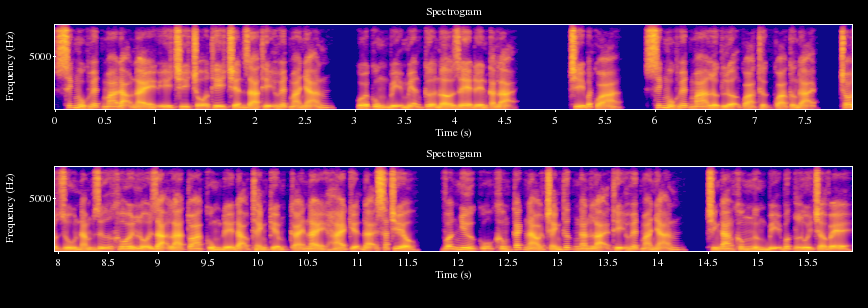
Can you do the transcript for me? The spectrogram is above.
xích mục huyết ma đạo này ý chí chỗ thi triển ra thị huyết ma nhãn, cuối cùng bị miễn cựa nở dê đến cản lại. Chỉ bất quá xích mục huyết ma lực lượng quả thực quá cường đại, cho dù nắm giữ khôi lỗi dạ la toa cùng đế đạo thánh kiếm cái này hai kiện đại sát chiêu, vẫn như cũ không cách nào tránh thức ngăn lại thị huyết ma nhãn, chính đang không ngừng bị bức lui trở về.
